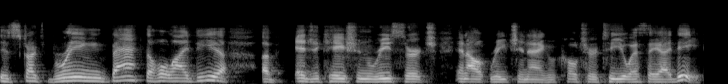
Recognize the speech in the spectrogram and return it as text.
is, starts bringing back the whole idea of education, research, and outreach in agriculture to USAID.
